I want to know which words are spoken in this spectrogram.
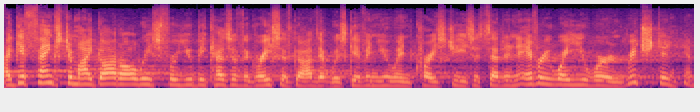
I give thanks to my God always for you because of the grace of God that was given you in Christ Jesus, that in every way you were enriched in him,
